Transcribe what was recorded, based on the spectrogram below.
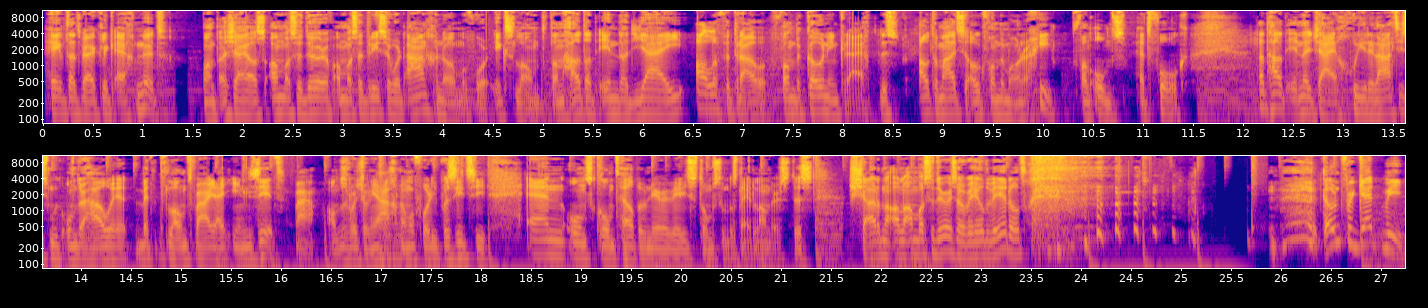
heeft daadwerkelijk echt nut. Want als jij als ambassadeur of ambassadrice wordt aangenomen voor X land, dan houdt dat in dat jij alle vertrouwen van de koning krijgt. Dus automatisch ook van de monarchie, van ons, het volk. Dat houdt in dat jij goede relaties moet onderhouden met het land waar jij in zit. Maar anders word je ook niet aangenomen voor die positie. En ons komt helpen wanneer we weer iets stoms doen als Nederlanders. Dus shout naar alle ambassadeurs over heel de wereld. Don't forget me.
